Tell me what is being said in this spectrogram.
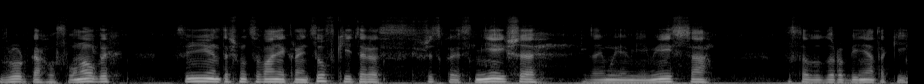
w rurkach osłonowych. Zmieniłem też mocowanie krańcówki, teraz wszystko jest mniejsze, zajmuje mniej miejsca. Został do dorobienia taki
